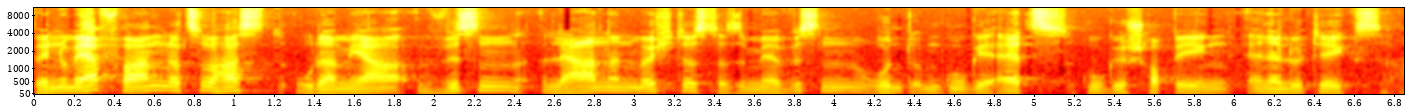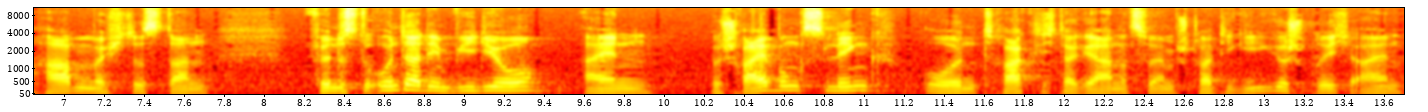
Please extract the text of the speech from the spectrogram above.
Wenn du mehr Fragen dazu hast oder mehr Wissen lernen möchtest, also mehr Wissen rund um Google Ads, Google Shopping, Analytics haben möchtest, dann findest du unter dem Video einen Beschreibungslink und trag dich da gerne zu einem Strategiegespräch ein.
